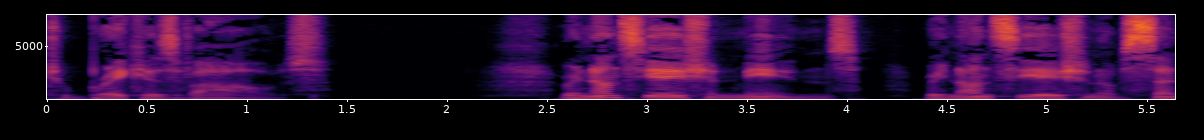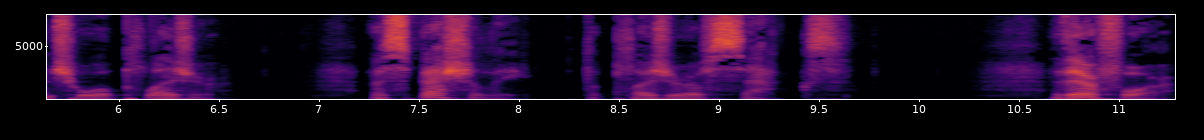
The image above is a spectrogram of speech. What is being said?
to break his vows. Renunciation means renunciation of sensual pleasure, especially the pleasure of sex. Therefore,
